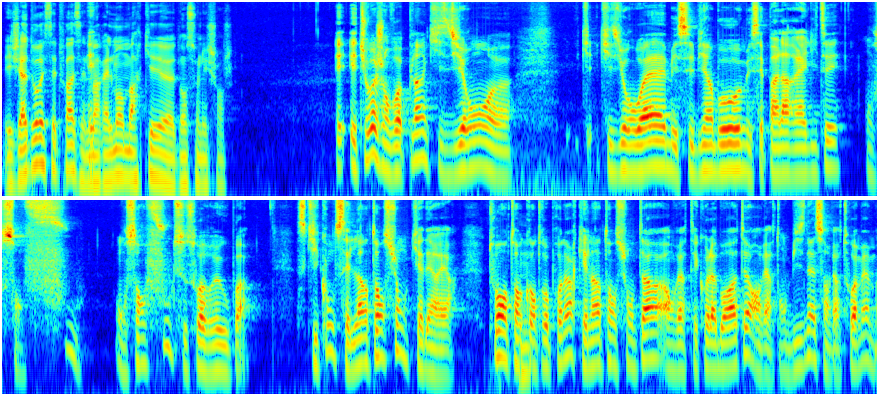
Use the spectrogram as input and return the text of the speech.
Et j'ai adoré cette phrase, elle m'a réellement marqué euh, dans son échange. Et, tu vois, j'en vois plein qui se diront, euh, qui, se diront ouais, mais c'est bien beau, mais c'est pas la réalité. On s'en fout. On s'en fout que ce soit vrai ou pas. Ce qui compte, c'est l'intention qu'il y a derrière. Toi, en tant mm. qu'entrepreneur, quelle intention tu as envers tes collaborateurs, envers ton business, envers toi-même?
